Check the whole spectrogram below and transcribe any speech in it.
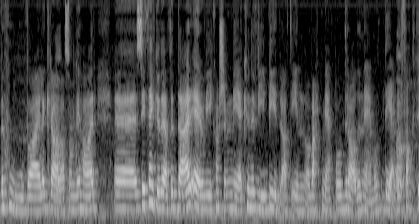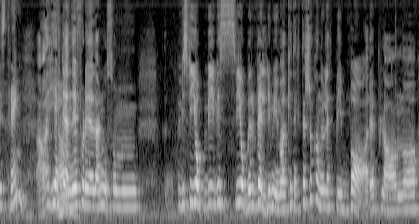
behova eller krava ja. som vi har. Eh, så jeg tenker jo det at der er jo vi kanskje med, kunne vi bidratt inn og vært med på å dra det ned mot det vi faktisk trenger. Ja, helt enig, for det er noe som hvis vi, jobber, hvis vi, jobber, veldig mye med arkitekter, så kan det jo lett bli bare plan og,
